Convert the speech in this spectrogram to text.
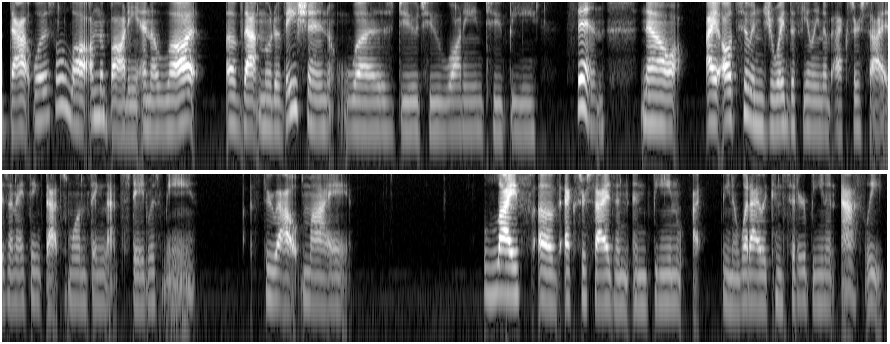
that was a lot on the body, and a lot of that motivation was due to wanting to be thin. Now, I also enjoyed the feeling of exercise, and I think that's one thing that stayed with me throughout my life of exercise and, and being, you know, what I would consider being an athlete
